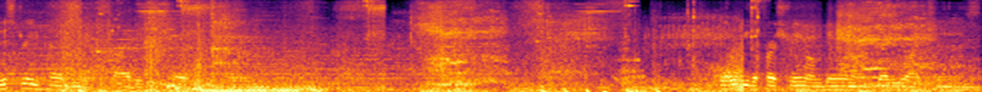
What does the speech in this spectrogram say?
this stream has me excited because um, It'll be the first stream I'm doing on WIT's.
